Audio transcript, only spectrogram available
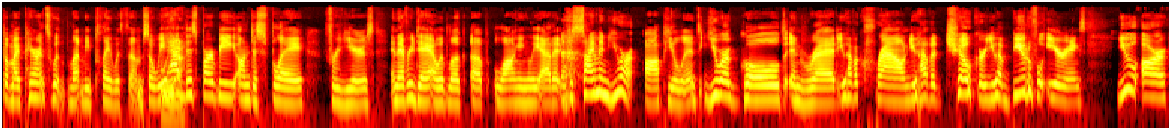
but my parents wouldn't let me play with them. So we Oh, had yeah. this Barbie on display for years, and every day I would look up longingly at it because Simon, you are opulent. You are gold and red. You have a crown. You have a choker. You have beautiful earrings. You are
